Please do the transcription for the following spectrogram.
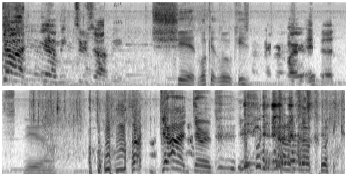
God damn, he two shot me. Shit, look at Luke. He's I require a bed. yeah. Oh my God, Jared! You fucking got him so quick.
